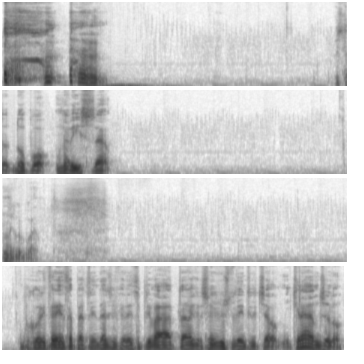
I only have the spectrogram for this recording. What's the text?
Questo dopo una rissa... Ecco qua. Un po' con riferenza aperta un'indagine di violenza privata, l'aggressione di due studenti del liceo Michelangelo,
